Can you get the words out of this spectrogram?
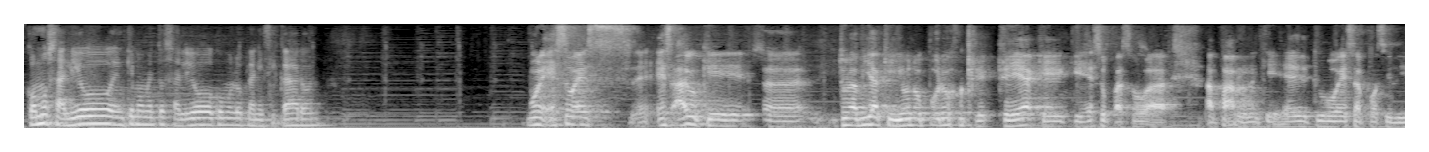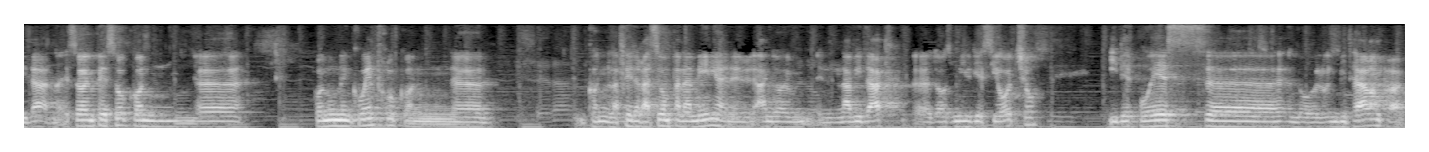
¿Cómo salió? ¿En qué momento salió? ¿Cómo lo planificaron? Bueno, eso es, es algo que uh, todavía que yo no puedo cre creer que, que, eso pasó a, a, Pablo, que él tuvo esa posibilidad. ¿no? Eso empezó con, uh, con un encuentro con... Uh, con la Federación Panameña en el año en Navidad 2018 eh, y después eh, lo, lo, invitaron para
